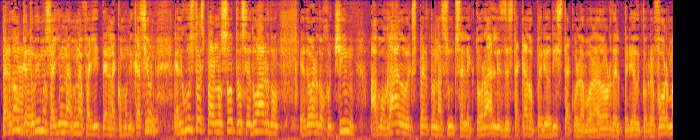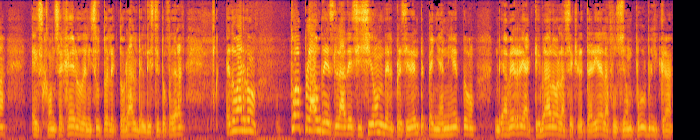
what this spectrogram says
Perdón que tuvimos ahí una, una fallita en la comunicación. El gusto es para nosotros, Eduardo. Eduardo Juchín, abogado, experto en asuntos electorales, destacado periodista, colaborador del periódico Reforma ex consejero del Instituto Electoral del Distrito Federal. Eduardo, ¿tú aplaudes la decisión del presidente Peña Nieto de haber reactivado a la Secretaría de la Función Pública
